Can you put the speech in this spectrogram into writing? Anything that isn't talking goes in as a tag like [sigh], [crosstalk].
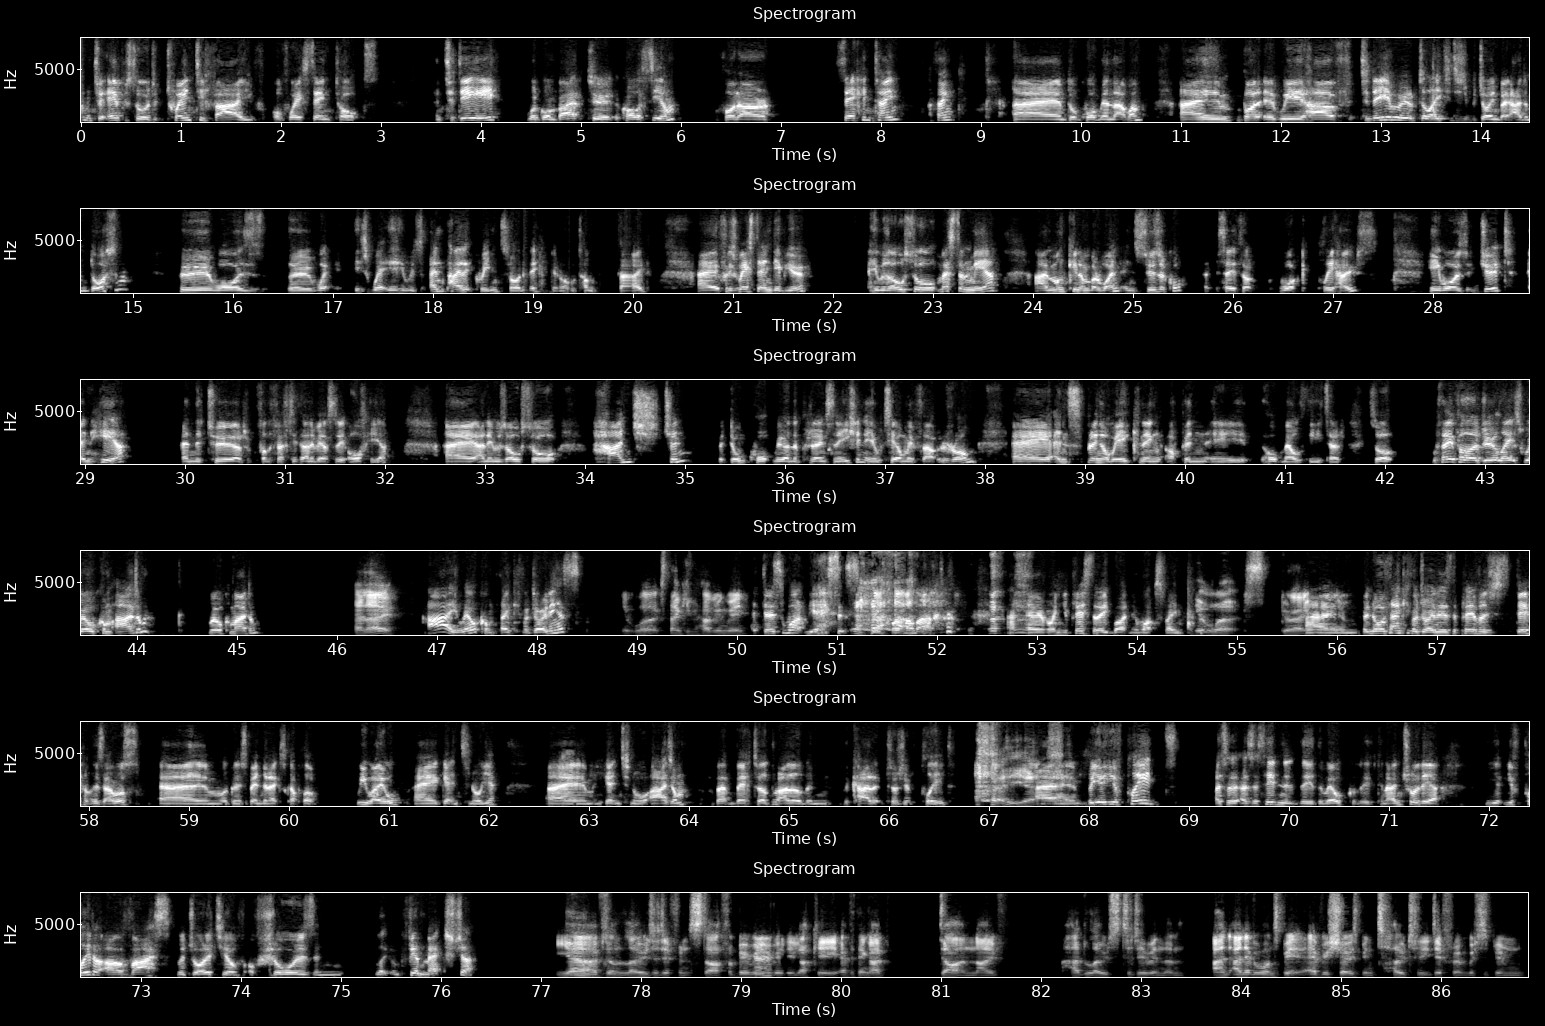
welcome to episode 25 of West End Talks. And today we're going back to the Coliseum for our second time, I think. Um, don't quote me on that one. Um, but uh, we have today we're delighted to be joined by Adam Dawson, who was the his, he was in Pirate Queen. Sorry, getting all tongue tied uh, for his West End debut. He was also Mr. Mayor and Monkey Number One in Seussical at Southwark Playhouse. He was Jude in Hair in the tour for the 50th anniversary of Hair. uh, and he was also Hanschen, but don't quote me on the pronunciation. He'll tell me if that was wrong. Uh, and Spring Awakening up in uh, the Hope Mill Theatre. So, without further ado, let's welcome Adam. Welcome, Adam. Hello. Hi, welcome. Thank you for joining us. It works. Thank you for having me. It does work. Yes, it's [laughs] uh, when you press the right button, it works fine. It works. Great. Um, but no, thank you for joining us. The privilege definitely is ours. Um, we're going to spend the next couple of wee while uh, getting to know you um, and getting to know Adam a bit better rather than the characters you've played. [laughs] yeah. Um, but you, have played, as I, as I said in the the, welcome, the kind of intro there, you, have played a, a, vast majority of, of shows and like a fair mixture. Yeah, mm. I've done loads of different stuff. I've been really, really lucky. Everything I've done, I've had loads to do in them, and and everyone's been every show's been totally different, which has been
